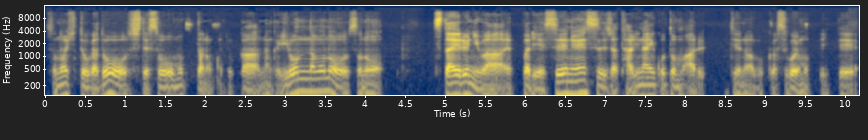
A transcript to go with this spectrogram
その人がどうしてそう思ったのかとか、なんかいろんなものをその伝えるには、やっぱり SNS じゃ足りないこともあるっていうのは僕はすごい思っていて、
